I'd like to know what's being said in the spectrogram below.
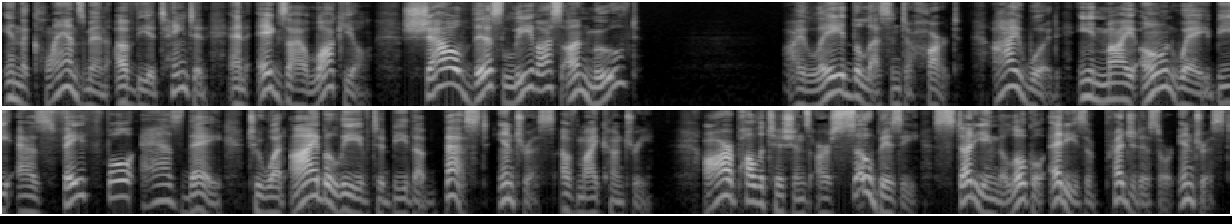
in the clansmen of the attainted and exiled Lochiel, shall this leave us unmoved? I laid the lesson to heart. I would, in my own way, be as faithful as they to what I believe to be the best interests of my country. Our politicians are so busy studying the local eddies of prejudice or interest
